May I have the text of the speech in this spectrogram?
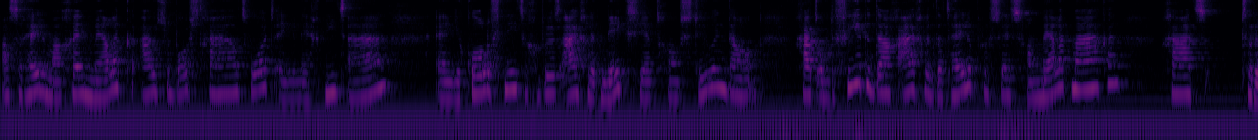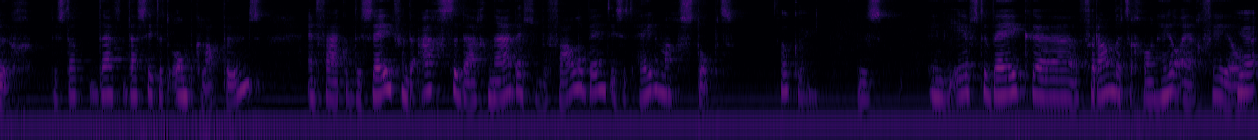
Als er helemaal geen melk uit je borst gehaald wordt en je legt niet aan en je kolft niet, er gebeurt eigenlijk niks. Je hebt gewoon stuwing. Dan gaat op de vierde dag eigenlijk dat hele proces van melk maken gaat terug. Dus dat, daar, daar zit het omklappunt. En vaak op de zevende, achtste dag nadat je bevallen bent, is het helemaal gestopt. Oké. Dus in die eerste week eh, verandert er gewoon heel erg veel. Ja,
